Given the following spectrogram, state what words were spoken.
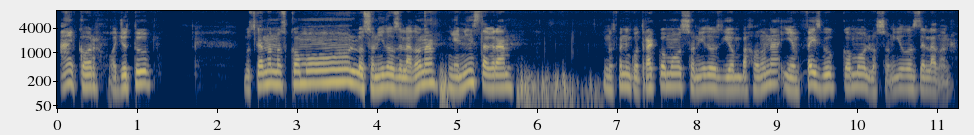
Anchor o YouTube, buscándonos como Los Sonidos de la Dona y en Instagram nos pueden encontrar como Sonidos-Dona y en Facebook como Los Sonidos de la Dona.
